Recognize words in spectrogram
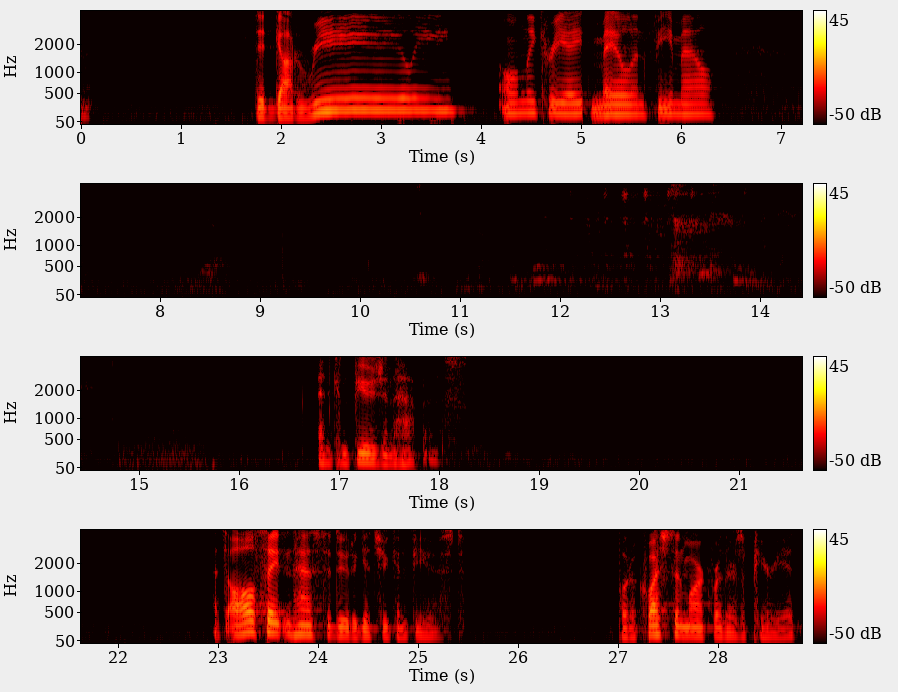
Did God really only create male and female? and confusion happens. That's all Satan has to do to get you confused. Put a question mark where there's a period.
